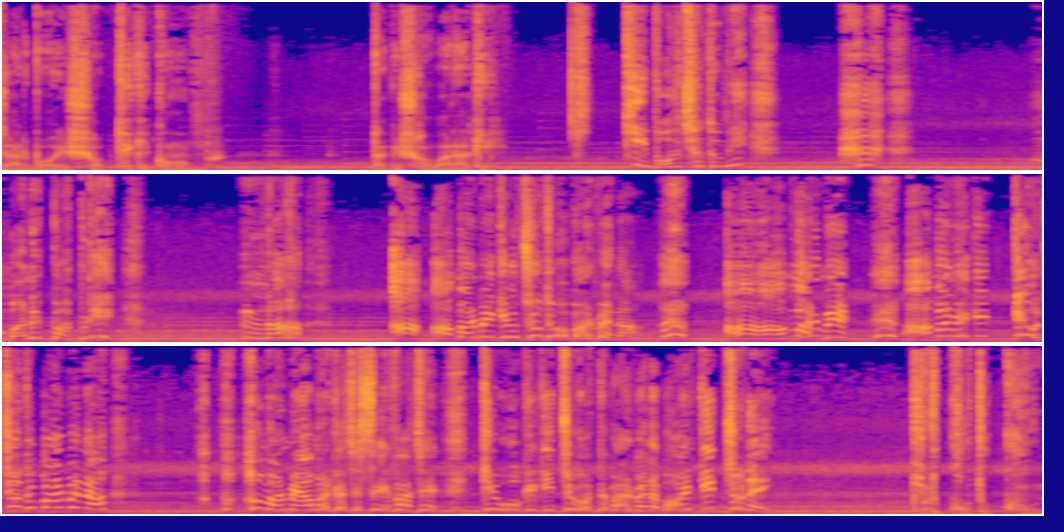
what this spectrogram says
যার বয়স সব থেকে কম তাকে সবার আগে। কি বলছো তুমি? হ্যাঁ, মানে পাপড়ি না আমার মেয়ে কেউ ছুতেও পারবে না। আমার মেয়ে আমার মেয়েকে কেউ ছুতে পারবে না। আমার মেয়ে আমার কাছে সেফ আছে। কেউ ওকে কিচ্ছু করতে পারবে না। ভয় কিচ্ছু নেই। কিন্তু কতক্ষণ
